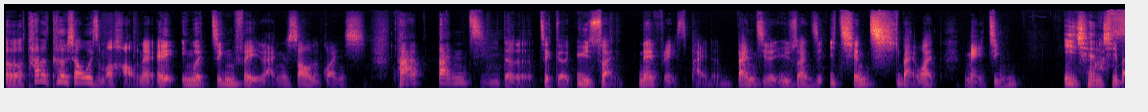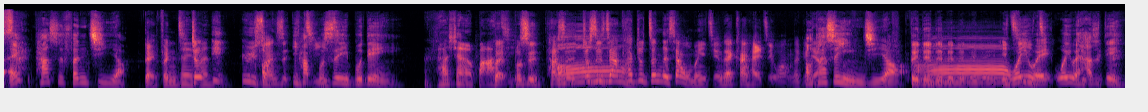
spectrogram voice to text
呃，它的特效为什么好呢？诶，因为经费燃烧的关系，它单集的这个预算，Netflix 拍的单集的预算是一千七百万美金，一千七百。诶，它是分集啊？对，分集就一预算是一集，它不是一部电影。他现在有八集，不是，他是就是这样，他就真的像我们以前在看《海贼王》那个样。哦，他是影集哦。对对对对对对对，我以为我以为他是电影，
